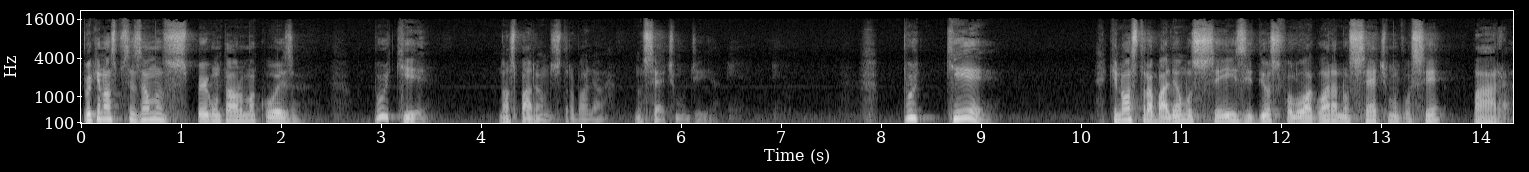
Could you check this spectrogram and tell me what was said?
Porque nós precisamos perguntar uma coisa: por que nós paramos de trabalhar no sétimo dia? Por que que nós trabalhamos seis e Deus falou, agora no sétimo você para.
